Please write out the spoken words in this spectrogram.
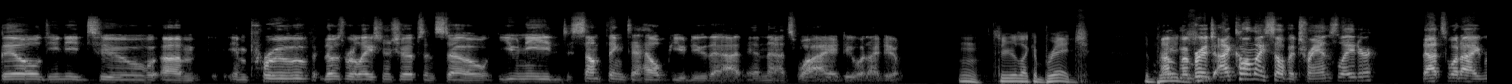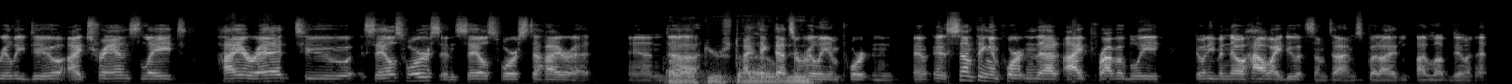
build, you need to um, improve those relationships. And so you need something to help you do that. And that's why I do what I do. Mm, so you're like a bridge the bridge. I'm a bridge. I call myself a translator. That's what I really do. I translate higher ed to Salesforce and Salesforce to higher ed. And I, like uh, style, I think that's dude. a really important, uh, something important that I probably don't even know how I do it sometimes, but I, I love doing it.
